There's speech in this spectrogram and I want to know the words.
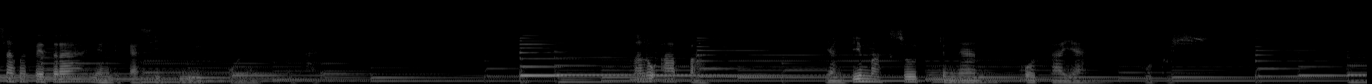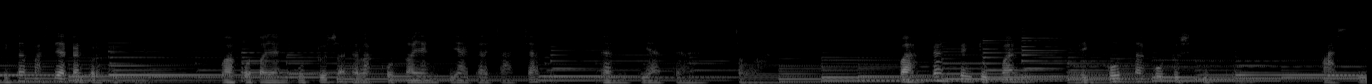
sahabat Petra yang dikasihi apa yang dimaksud dengan kota yang kudus? Kita pasti akan berpikir bahwa kota yang kudus adalah kota yang tiada cacat dan tiada celah. Bahkan kehidupan di kota kudus itu pasti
